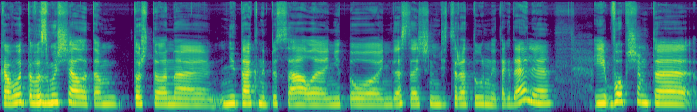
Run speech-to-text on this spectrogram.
Кого-то возмущало там то, что она не так написала, не то, недостаточно литературно и так далее. И, в общем-то,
